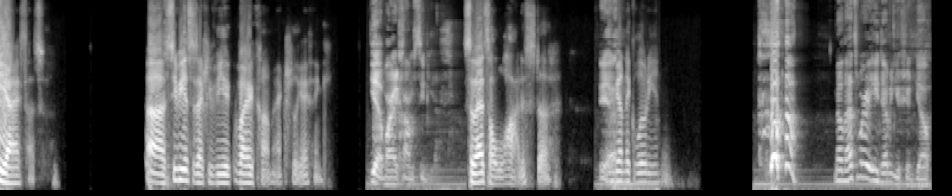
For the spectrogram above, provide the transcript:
Yeah, I thought so. Uh, CBS is actually via Viacom, actually. I think Yeah, Viacom CBS. so. That's a lot of stuff. Yeah. On Nickelodeon. no, that's where AEW should go.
